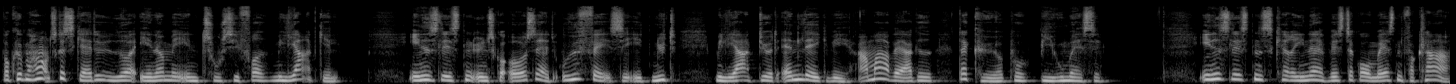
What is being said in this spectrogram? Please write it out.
hvor københavnske skatteydere ender med en tocifret milliardgæld. Enhedslisten ønsker også at udfase et nyt milliarddyrt anlæg ved Amagerværket, der kører på biomasse. Enhedslistens Karina Vestergaard Madsen forklarer,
